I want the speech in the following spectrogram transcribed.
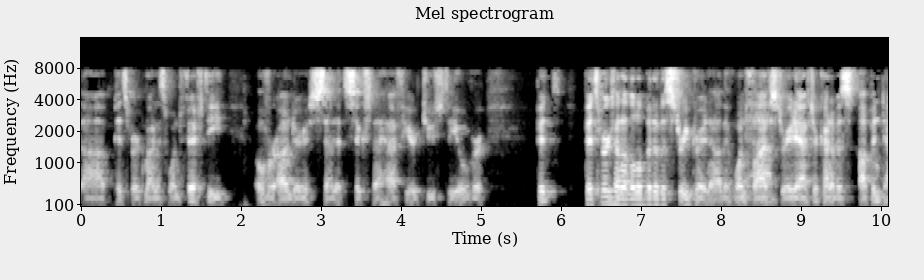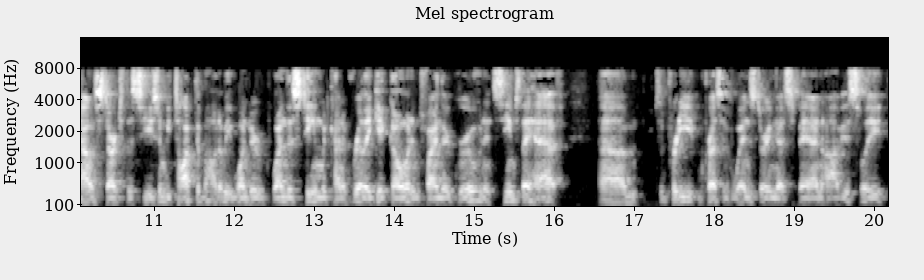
Uh, Pittsburgh minus 150, over under set at six and a half here, juice the over. Pitt, Pittsburgh's on a little bit of a streak right now. They've won Yeah. five straight after kind of a up and down start to the season. We talked about it. We wondered when this team would kind of really get going and find their groove, and it seems they have. Um, some pretty impressive wins during that span. Obviously,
